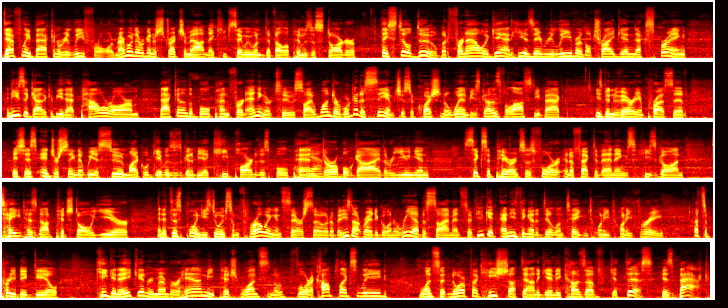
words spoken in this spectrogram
Definitely back in a relief role. Remember when they were going to stretch him out and they keep saying we want to develop him as a starter? They still do, but for now, again, he is a reliever. They'll try again next spring. And he's a guy that could be that power arm back into the bullpen for an inning or two. So I wonder, we're going to see him. It's just a question of when. But he's got his velocity back. He's been very impressive. It's just interesting that we assume Mychal Givens is going to be a key part of this bullpen. Yeah. Durable guy, the reunion. Six appearances, four ineffective innings. He's gone. Tate has not pitched all year. And at this point, he's doing some throwing in Sarasota, but he's not ready to go on a rehab assignment. So if you get anything out of Dylan Tate in 2023, that's a pretty big deal. Keegan Akin, remember him? He pitched once in the Florida Complex League, once at Norfolk. He shut down again because of, get this, his back.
